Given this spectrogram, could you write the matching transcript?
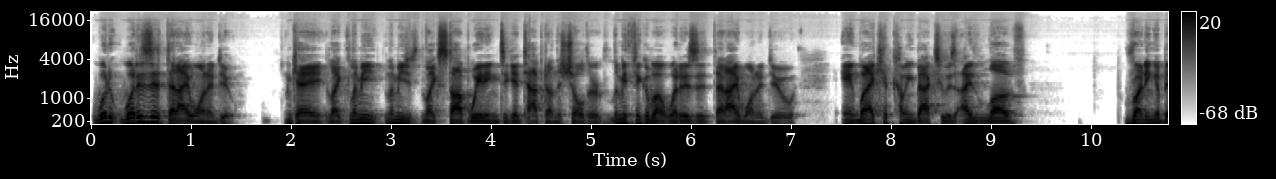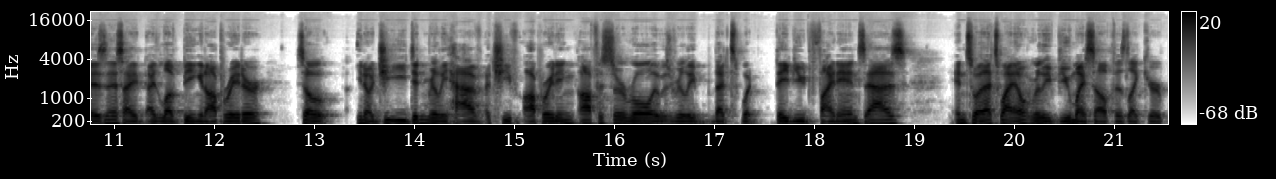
what what is it that I want to do? Okay, like let me let me like stop waiting to get tapped on the shoulder. Let me think about what is it that I want to do. And what I kept coming back to is I love running a business. I, I love being an operator. So you know, GE didn't really have a chief operating officer role. It was really that's what they viewed finance as. And so that's why I don't really view myself as like your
